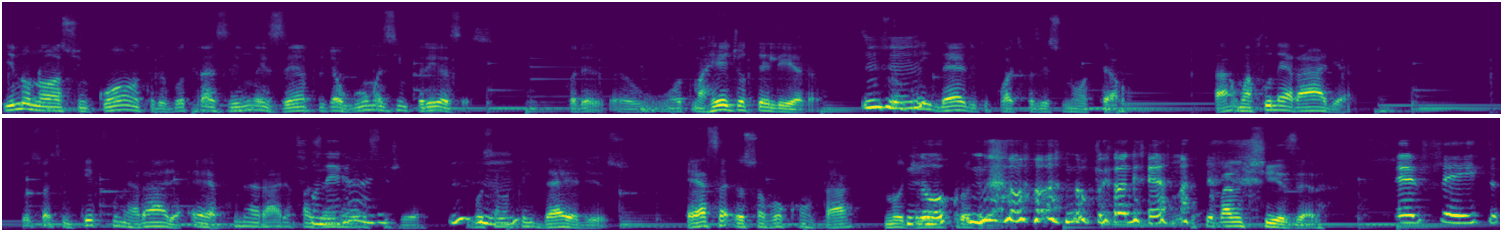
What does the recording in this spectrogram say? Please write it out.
E no nosso encontro, eu vou trazer um exemplo de algumas empresas, uma rede hoteleira. Você uhum. não tem ideia do que pode fazer isso no hotel. Tá? Uma funerária. Você fala assim, que funerária? É, funerária fazendo funerária. ESG. Uhum. Você não tem ideia disso. Essa eu só vou contar no dia no, do programa. No, no programa. Porque vai um teaser. Perfeito.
